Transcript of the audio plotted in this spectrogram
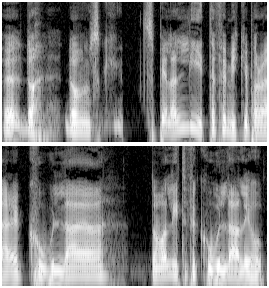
Eh, De, de spelar lite för mycket på det här coola. De var lite för coola allihop.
